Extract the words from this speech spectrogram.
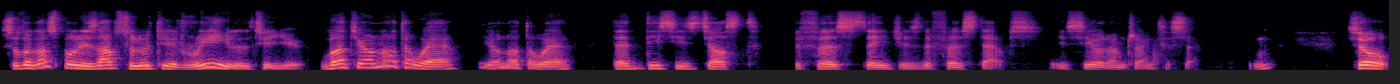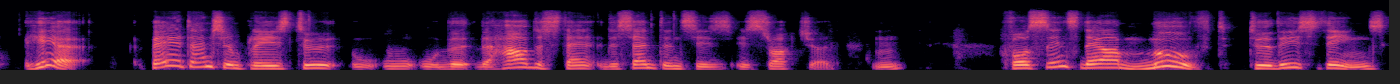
so the gospel is absolutely real to you. But you're not aware you're not aware that this is just the first stages, the first steps. You see what I'm trying to say? Hmm? So here, pay attention, please, to the, the how the, the sentence is, is structured. Hmm? For since they are moved to these things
